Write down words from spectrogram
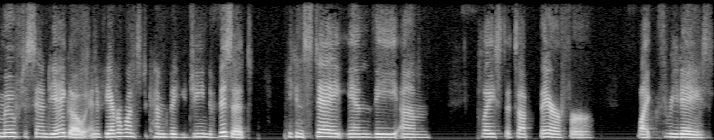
moved to San Diego, and if he ever wants to come to Eugene to visit, he can stay in the um, place that's up there for like three days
